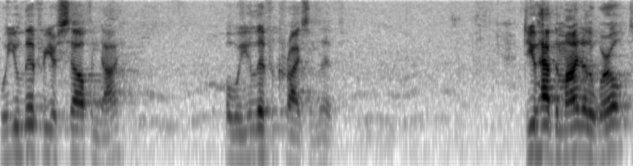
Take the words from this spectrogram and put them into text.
Will you live for yourself and die? Or will you live for Christ and live? Do you have the mind of the world?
